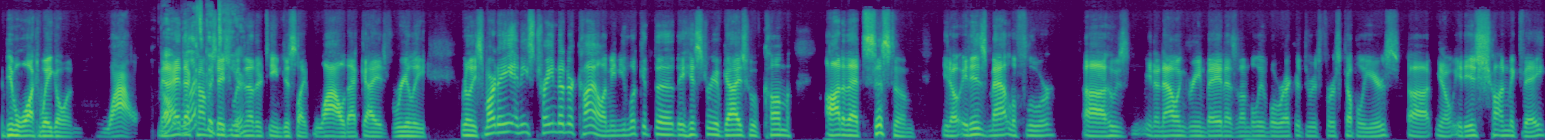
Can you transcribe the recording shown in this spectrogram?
and people walked away going, "Wow." Man, oh, I had well, that conversation with another team, just like, "Wow, that guy is really, really smart," and, he, and he's trained under Kyle. I mean, you look at the the history of guys who have come out of that system. You know, it is Matt LaFleur uh, who's you know now in Green Bay and has an unbelievable record through his first couple of years. Uh, you know, it is Sean McVay,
